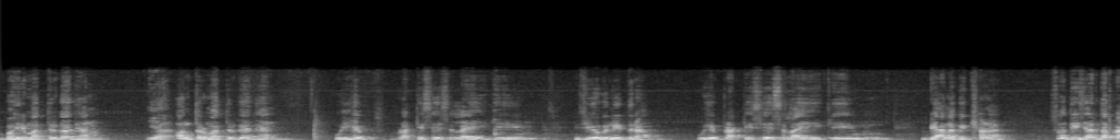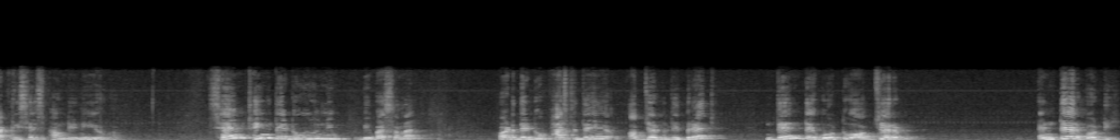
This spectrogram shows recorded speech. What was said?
bahirmatrika dhyana. Yeah. Antarmatrika dhyan. We have practices like um, Yoga Nidra. We have practices like um, Vyana Vikshana. So these are the practices found in yoga. Same thing they do in Vipassana. What they do first they observe the breath, then they go to observe entire body.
